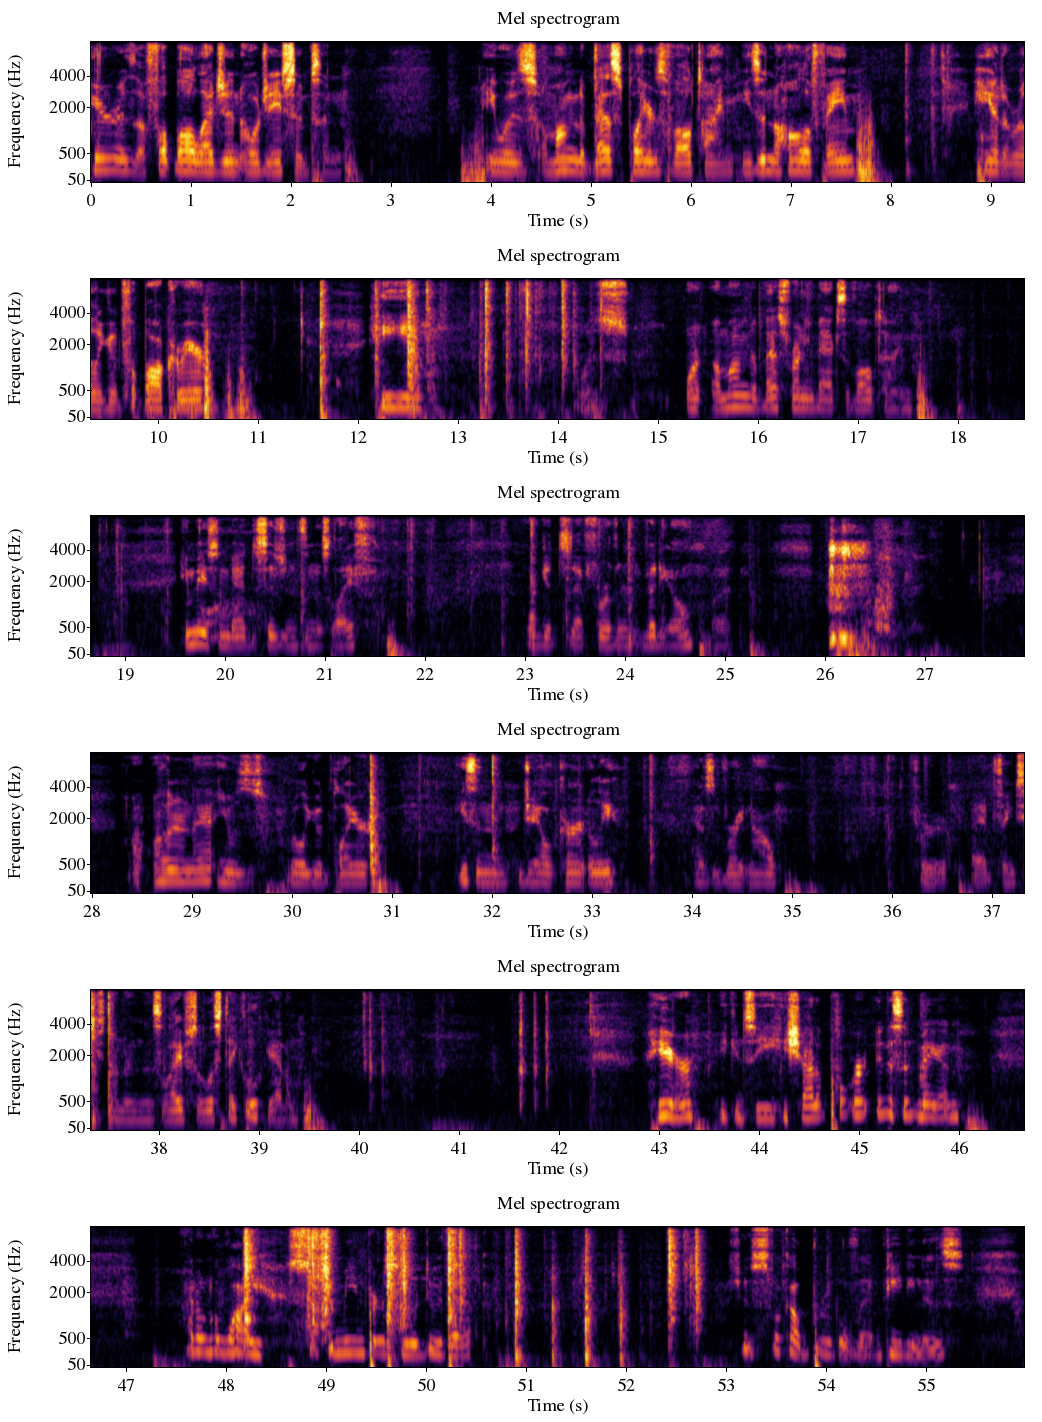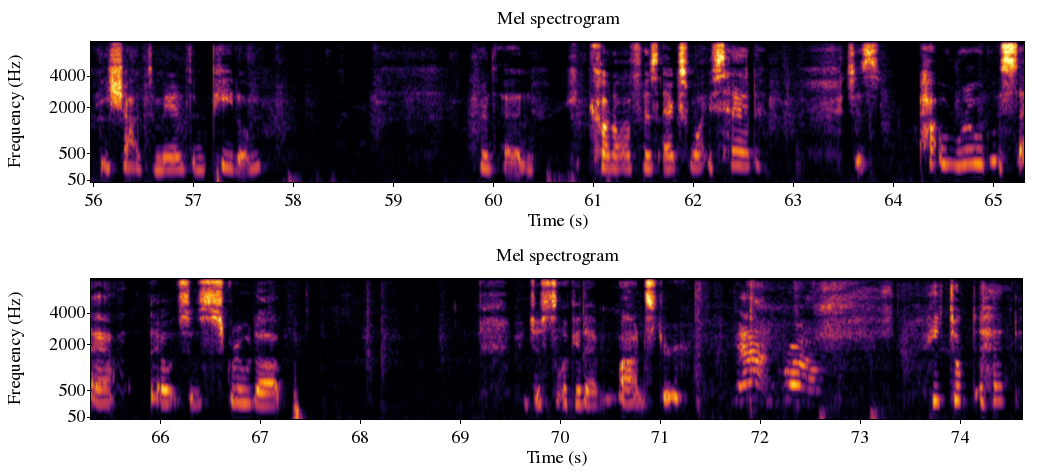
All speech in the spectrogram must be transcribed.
Here is a football legend, O.J. Simpson. He was among the best players of all time. He's in the Hall of Fame. He had a really good football career. He was one, among the best running backs of all time. He made some bad decisions in his life. We'll get to that further in the video, but he was a really good player. He's in jail currently, as of right now, for bad things he's done in his life. So let's take a look at him. Here, you can see he shot a poor innocent man. I don't know why such a mean person would do that. Just look how brutal that beating is. He shot the man, then beat him. And then he cut off his ex-wife's head. Just how rude was that? That was just screwed up. Just look at that monster. Yeah, bro. He took the head.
